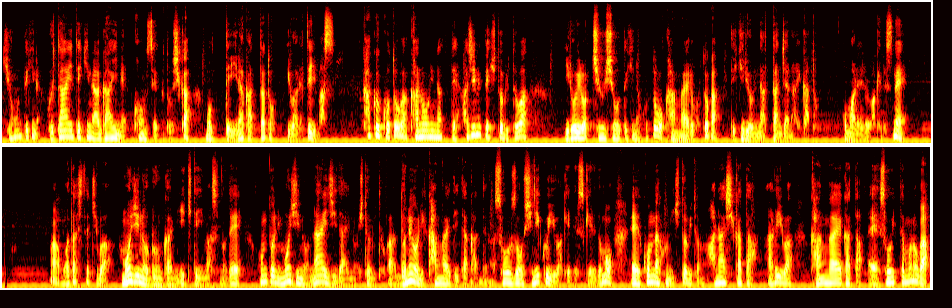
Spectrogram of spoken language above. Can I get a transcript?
基本的な具体的な概念、コンセプトしか持っていなかったと言われています。書くことが可能になって初めて人々はいろいろ抽象的なことを考えることができるようになったんじゃないかと思われるわけですね。まあ、私たちは文字の文化に生きていますので、本当に文字のない時代の人々がどのように考えていたかっていうのは想像しにくいわけですけれども、え、こんなふうに人々の話し方、あるいは考え方、え、そういったものが、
